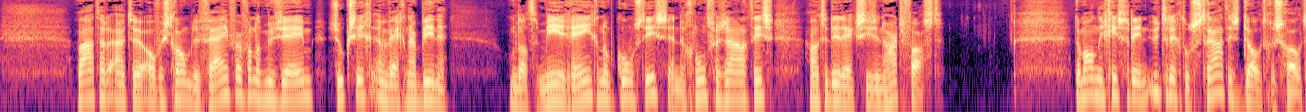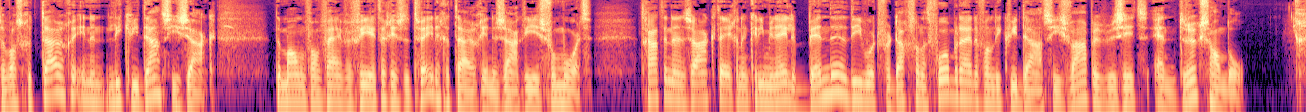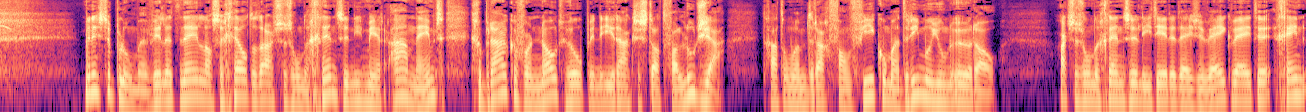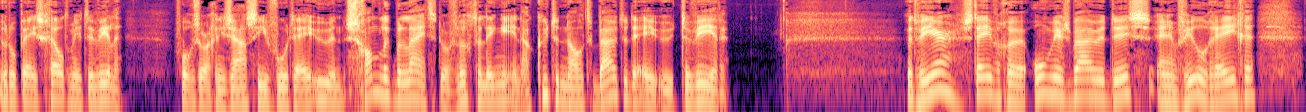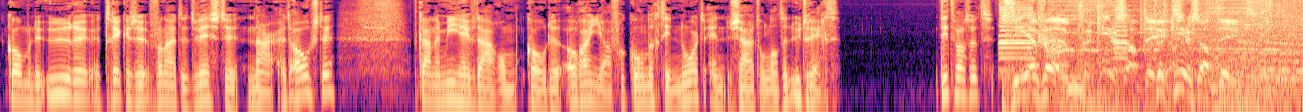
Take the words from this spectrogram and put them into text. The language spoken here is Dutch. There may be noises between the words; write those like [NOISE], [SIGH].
Water uit de overstroomde vijver van het museum zoekt zich een weg naar binnen. Omdat meer regen op komst is en de grond verzadigd is, houdt de directie zijn hart vast. De man die gisteren in Utrecht op straat is doodgeschoten... was getuige in een liquidatiezaak. De man van 45 is de tweede getuige in de zaak die is vermoord. Het gaat in een zaak tegen een criminele bende... die wordt verdacht van het voorbereiden van liquidaties, wapenbezit en drugshandel. Minister Ploemen wil het Nederlandse geld dat Artsen zonder Grenzen niet meer aanneemt... gebruiken voor noodhulp in de Iraakse stad Fallujah. Het gaat om een bedrag van 4,3 miljoen euro. Artsen zonder Grenzen liet eerder deze week weten geen Europees geld meer te willen. Volgens de organisatie voert de EU een schandelijk beleid door vluchtelingen in acute nood buiten de EU te weren. Het weer, stevige onweersbuien dus en veel regen. Komende uren trekken ze vanuit het westen naar het oosten. Het KNMI heeft daarom code oranje afgekondigd in Noord- en Zuid-Holland en Utrecht. Dit was het ZFM Verkeersupdate. Verkeersupdate.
